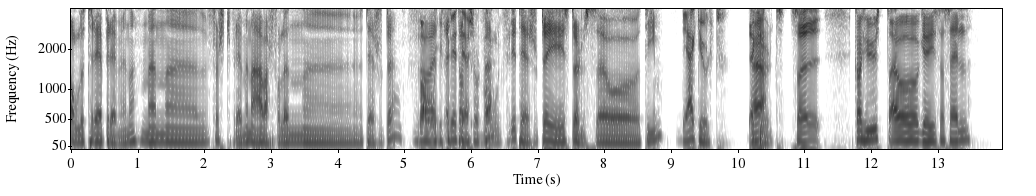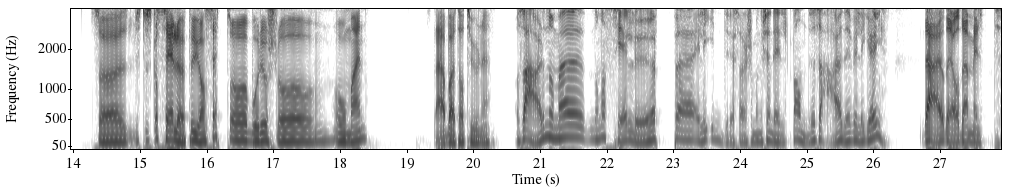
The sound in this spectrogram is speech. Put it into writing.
alle tre premiene, men uh, førstepremien er i hvert fall en uh, T-skjorte. Valgfri T-skjorte? Valgfri T-skjorte i størrelse og team. Det er kult. Det er ja. kult. Så Kahoot er jo gøy i seg selv. Så hvis du skal se løpet uansett, og bor i Oslo og omegn, det er bare å ta turen ned. Og så er det noe med Når man ser løp eh, eller idrettsarrangement generelt med andre, så er jo det veldig gøy. Det er jo det, og det er meldt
